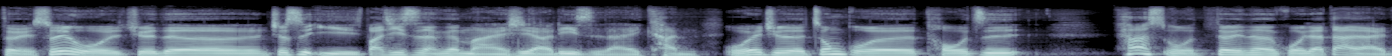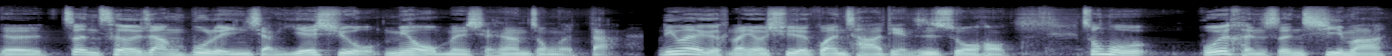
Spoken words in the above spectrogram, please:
对，所以我觉得就是以巴基斯坦跟马来西亚例子来看，我会觉得中国的投资。它所对那个国家带来的政策让步的影响，也许没有我们想象中的大。另外一个蛮有趣的观察点是说，吼，中国不会很生气吗？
